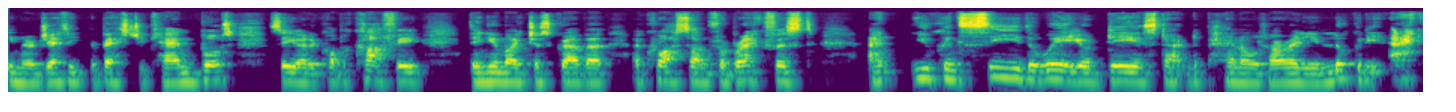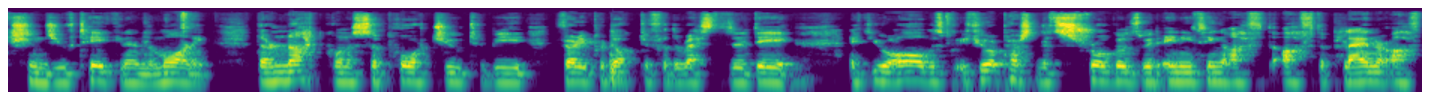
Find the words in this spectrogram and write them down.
energetic the best you can. But say you had a cup of coffee, then you might just grab a, a croissant for breakfast and you can see the way your day is starting to pan out already. Look at the actions you've taken in the morning. They're not going to support you to be very productive for the rest of the day. If you're always, if you're a person that struggles with anything off the, off the plan or off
